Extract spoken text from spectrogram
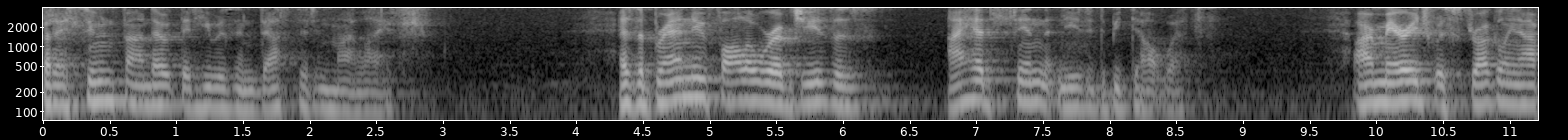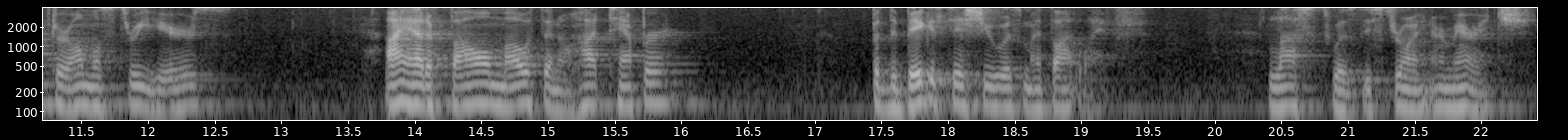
But I soon found out that he was invested in my life. As a brand new follower of Jesus, I had sin that needed to be dealt with. Our marriage was struggling after almost three years. I had a foul mouth and a hot temper. But the biggest issue was my thought life. Lust was destroying our marriage.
